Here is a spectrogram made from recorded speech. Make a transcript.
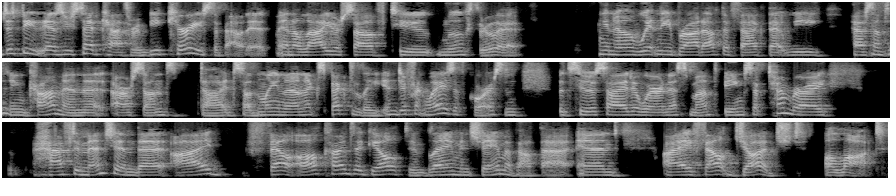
Just be, as you said, Catherine, be curious about it and allow yourself to move through it you know, Whitney brought up the fact that we have something in common that our sons died suddenly and unexpectedly in different ways, of course. And with Suicide Awareness Month being September, I have to mention that I felt all kinds of guilt and blame and shame about that. And I felt judged a lot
